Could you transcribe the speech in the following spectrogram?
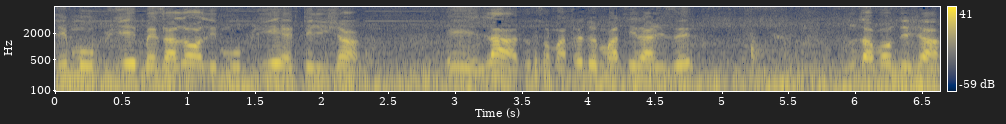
l'immobilier, mais alors l'immobilier intelligent. Et là, nous sommes en train de matérialiser. Nous avons déjà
